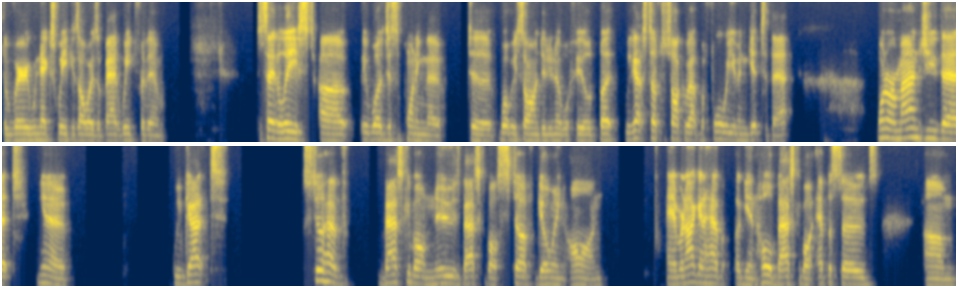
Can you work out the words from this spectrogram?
the very next week is always a bad week for them to say the least. Uh, it was disappointing though to what we saw on Dudy Noble Field, but we got stuff to talk about before we even get to that. Want to remind you that you know we've got still have basketball news, basketball stuff going on, and we're not going to have again whole basketball episodes. Um,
